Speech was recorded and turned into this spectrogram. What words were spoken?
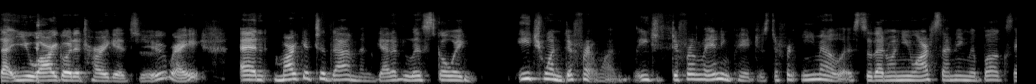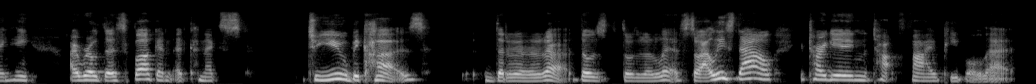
that you are going to target to, right? And market to them and get a list going, each one different one, each different landing pages, different email lists. So then when you are sending the book saying, hey, I wrote this book and it connects to you because da, da, da, da, those those are the lists. So at least now you're targeting the top five people that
